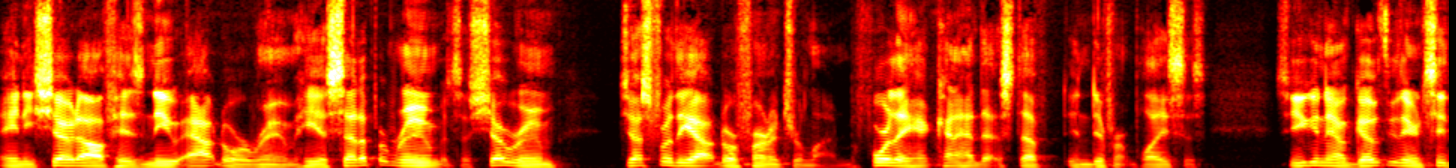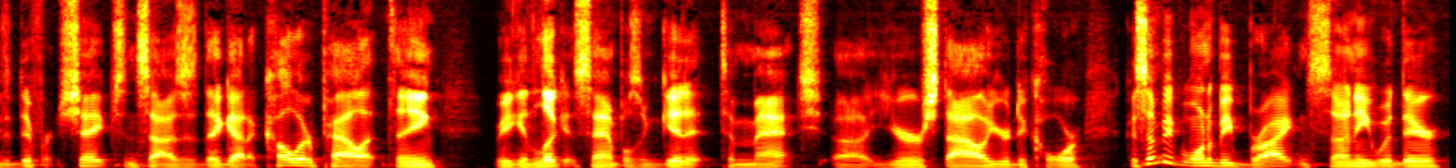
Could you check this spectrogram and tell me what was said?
And he showed off his new outdoor room. He has set up a room. It's a showroom just for the outdoor furniture line. Before they kind of had that stuff in different places. So you can now go through there and see the different shapes and sizes. They got a color palette thing where you can look at samples and get it to match uh, your style, your decor. Because some people want to be bright and sunny with their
